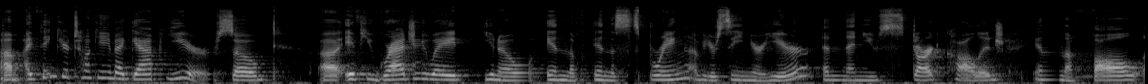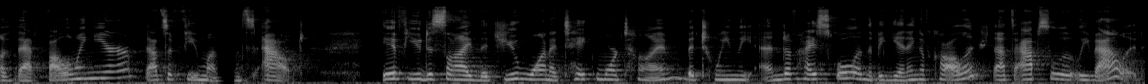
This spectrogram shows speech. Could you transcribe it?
Um, I think you're talking about gap year. So uh, if you graduate, you know, in the in the spring of your senior year, and then you start college in the fall of that following year, that's a few months out if you decide that you want to take more time between the end of high school and the beginning of college, that's absolutely valid.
